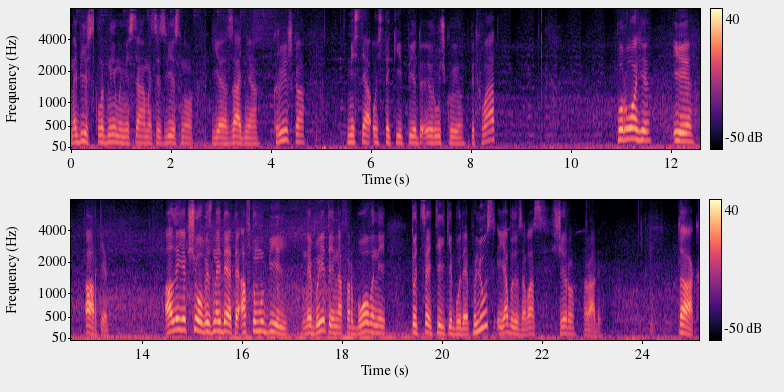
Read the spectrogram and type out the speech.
Найбільш складними місцями це, звісно, є задня кришка, місця ось такі під ручкою підхват, пороги і арки. Але якщо ви знайдете автомобіль небитий, нафарбований, то це тільки буде плюс, і я буду за вас щиро радий. Так,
